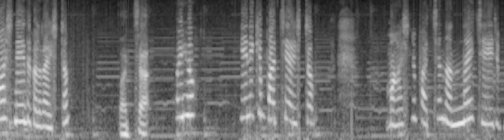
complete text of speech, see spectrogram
മാഷിന് ഏത് കളറാ ഇഷ്ടം? പച്ച. അയ്യോ എനിക്കും പച്ചയാ ഇഷ്ടം. മാഷിന് പച്ച നന്നായി ചേരും.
